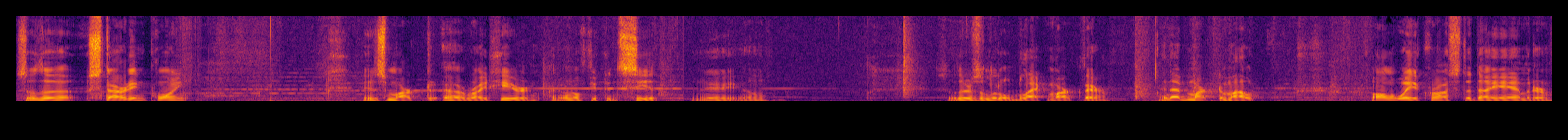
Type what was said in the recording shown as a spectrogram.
So the starting point is marked uh, right here. I don't know if you can see it. There you go. So there's a little black mark there. And I've marked them out all the way across the diameter.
